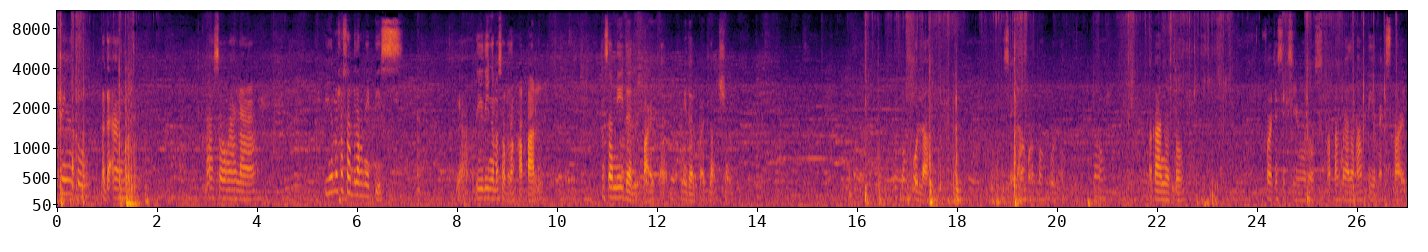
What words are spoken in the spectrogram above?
Okay na to. Magaan. Kaso nga lang, hindi naman siya sobrang nipis. Yeah, hindi naman sobrang kapal. Nasa middle part. eh. middle part lang siya. Itong pula. Kasi kailangan ko itong pula. Ito. Magkano to? 46 euros kapag meron kang PMX card.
